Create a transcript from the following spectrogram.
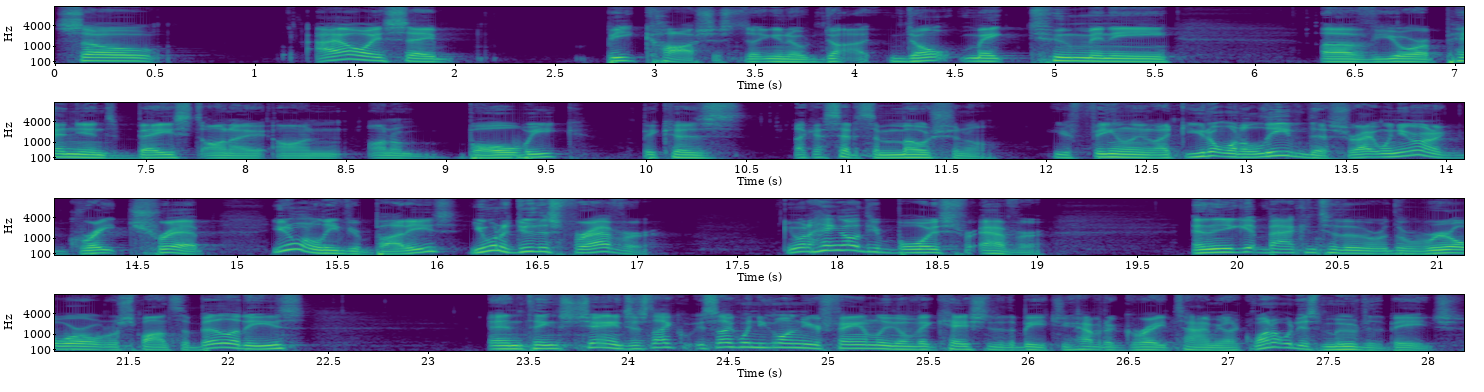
so i always say be cautious you know don't make too many of your opinions based on a on on a bowl week because like i said it's emotional you're feeling like you don't want to leave this right when you're on a great trip you don't want to leave your buddies you want to do this forever you want to hang out with your boys forever and then you get back into the, the real world responsibilities and things change. It's like it's like when you go on your family on vacation to the beach, you're having a great time. You're like, why don't we just move to the beach?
